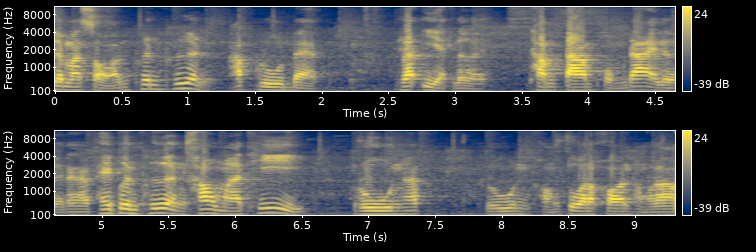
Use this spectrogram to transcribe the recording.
จะมาสอนเพื่อนๆอัพรูนแบบละเอียดเลยทำตามผมได้เลยนะครับ ให้เพื่อนๆเข้ามาที่รูนครับ รูนของตัวละครของเรา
